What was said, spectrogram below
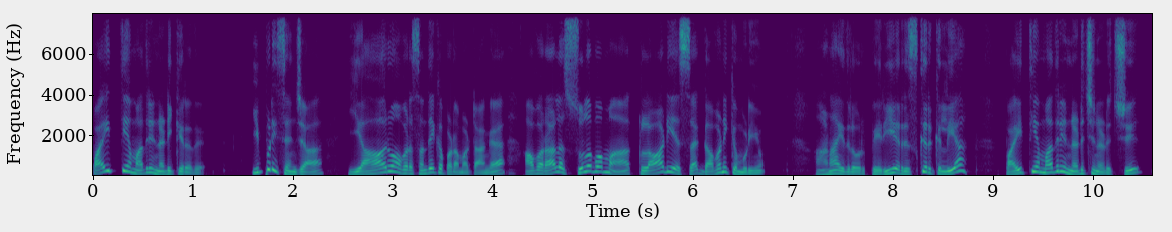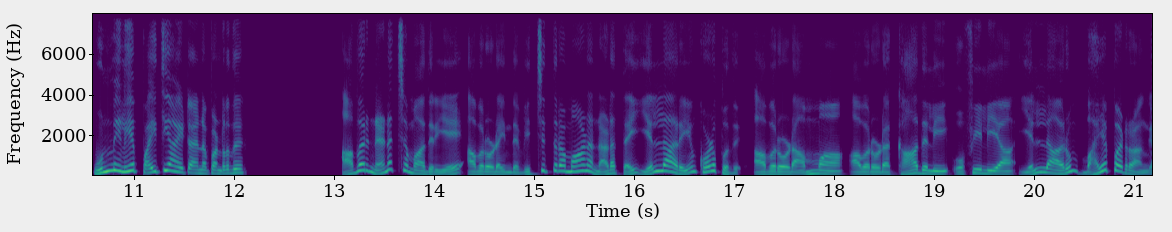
பைத்தியம் மாதிரி நடிக்கிறது. இப்படி செஞ்சா யாரும் அவரை சந்தேகப்பட மாட்டாங்க. அவரால சுலபமா கிளாடியஸ கவனிக்க முடியும். ஆனா இதுல ஒரு பெரிய ரிஸ்க் இருக்கு இல்லையா? பைத்தியம் மாதிரி நடிச்சு நடிச்சு உண்மையிலேயே பைத்தியம் ஆயிட்டா என்ன பண்றது? அவர் நினைச்ச மாதிரியே அவரோட இந்த விசித்திரமான நடத்தை எல்லாரையும் குழப்புது. அவரோட அம்மா அவரோட காதலி ஒஃபீலியா எல்லாரும் பயப்படுறாங்க.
